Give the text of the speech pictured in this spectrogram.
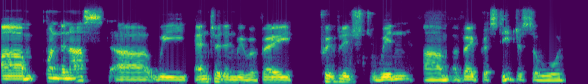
Um, Condé Nast, uh, we entered and we were very privileged to win um, a very prestigious award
